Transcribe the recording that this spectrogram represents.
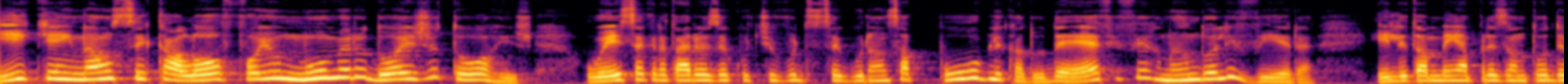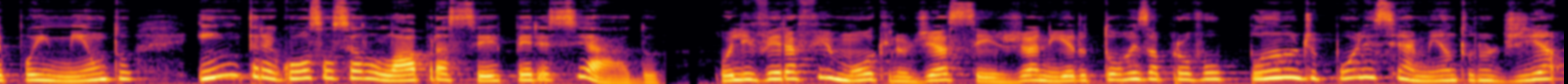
E quem não se calou foi o número 2 de Torres, o ex-secretário executivo de Segurança Pública do DF, Fernando Oliveira. Ele também apresentou depoimento e entregou seu celular para ser periciado. Oliveira afirmou que no dia 6 de janeiro, Torres aprovou o plano de policiamento no dia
